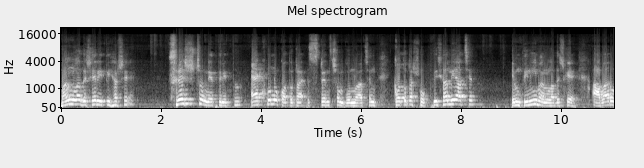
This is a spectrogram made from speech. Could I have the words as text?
বাংলাদেশের ইতিহাসে শ্রেষ্ঠ নেতৃত্ব এখনও কতটা স্ট্রেংথ সম্পন্ন আছেন, কতটা শক্তিশালী আছেন, এবং তিনি বাংলাদেশকে আবারও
